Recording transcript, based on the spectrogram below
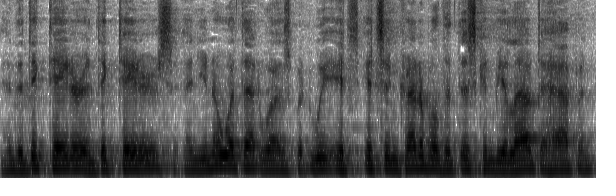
and the dictator and dictators. And you know what that was. But we, it's, it's incredible that this can be allowed to happen.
